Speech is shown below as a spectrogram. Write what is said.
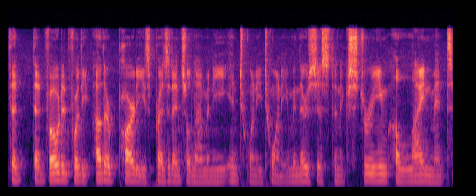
that that voted for the other party's presidential nominee in 2020. I mean, there's just an extreme alignment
